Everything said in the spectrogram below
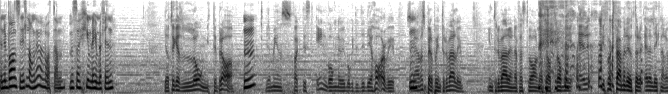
Den är vansinnigt lång den här låten, men så himla himla fin. Jag tycker att långt är bra. Mm. Jag minns faktiskt en gång när vi bokade DJ Harvey, som Mm. även spelar på the Valley. The Valley, den där festivalen jag pratade om i, i 45 minuter, eller liknande.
